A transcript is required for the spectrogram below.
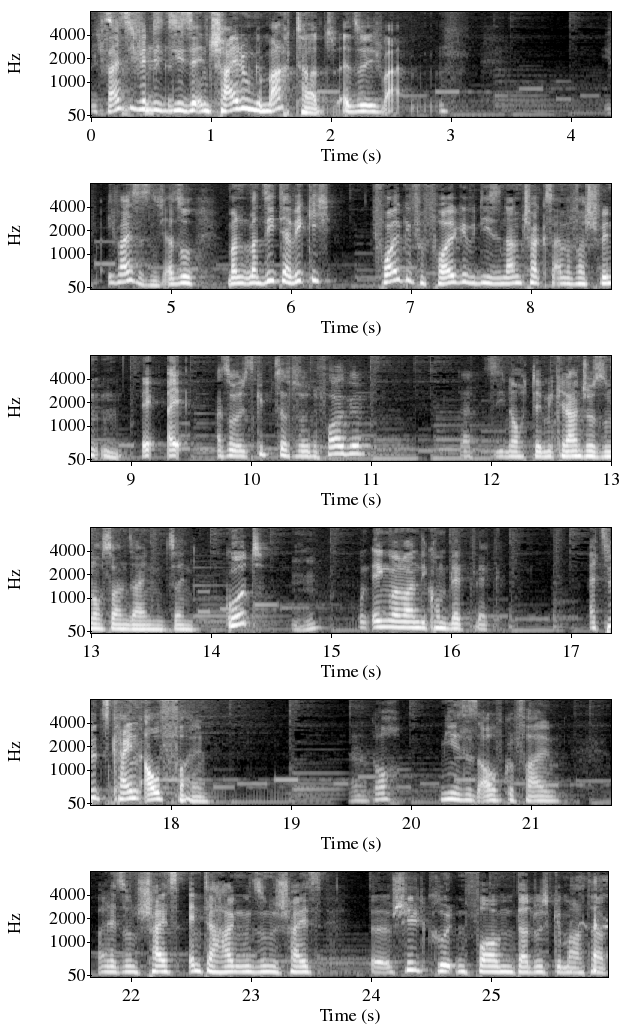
Ich weiß nicht, wer die, diese Entscheidung gemacht hat. Also ich war. Ich, ich weiß es nicht. Also man, man sieht ja wirklich Folge für Folge, wie diese Nunchucks einfach verschwinden. Äh, äh, Also es gibt da so eine Folge, da hat sie noch, der Michelangelo so noch so an seinen, seinen Gurt und irgendwann waren die komplett weg. Als würde es keinen auffallen. Doch, mir ist es aufgefallen. Weil er so einen scheiß Enterhaken mit so eine scheiß äh, Schildkrötenform dadurch gemacht hat.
